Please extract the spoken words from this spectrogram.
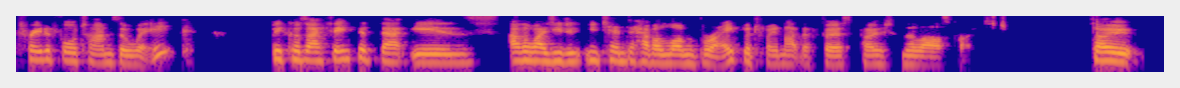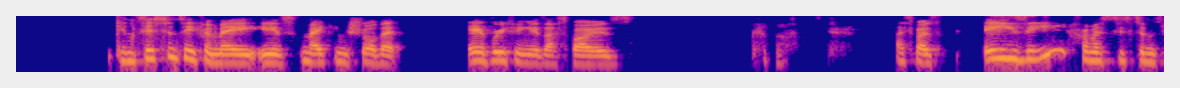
three to four times a week because I think that that is otherwise you do, you tend to have a long break between like the first post and the last post. So consistency for me is making sure that everything is, I suppose, I suppose easy from a systems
